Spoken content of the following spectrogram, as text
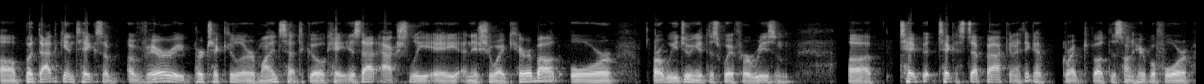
Uh, but that again takes a, a very particular mindset to go, okay, is that actually a an issue I care about, or are we doing it this way for a reason? uh, take take a step back, and I think I've griped about this on here before.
